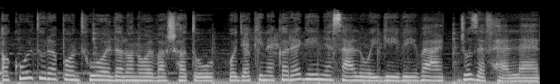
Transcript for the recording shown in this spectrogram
A kultúra.hu oldalon olvasható, hogy akinek a regénye szállóigévé vált, Joseph Heller.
